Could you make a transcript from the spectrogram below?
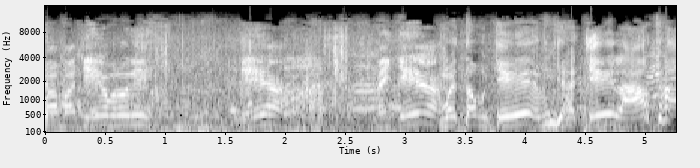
พาพาเจ๊เข้ามาดูดิเจ๊อะในเจ๊อะๆไม่ต้องเจ๊มึงอย่าเจ๊หลาวท่า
